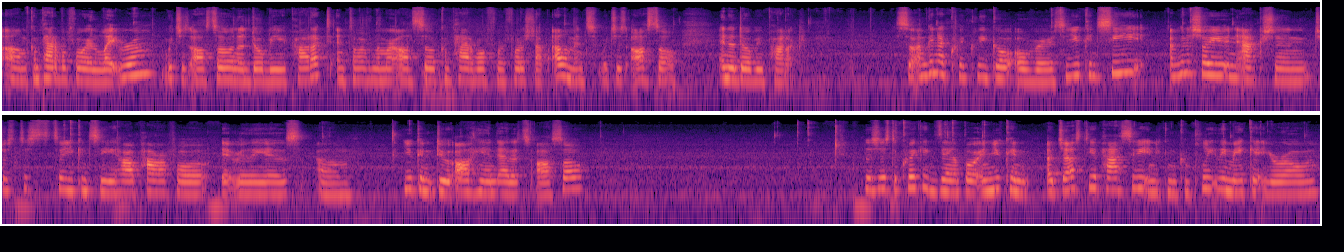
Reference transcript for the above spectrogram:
um, compatible for Lightroom, which is also an Adobe product, and some of them are also compatible for Photoshop Elements, which is also an Adobe product. So I'm going to quickly go over, so you can see, I'm going to show you in action, just, just so you can see how powerful it really is. Um, you can do all hand edits also. This is just a quick example, and you can adjust the opacity and you can completely make it your own.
